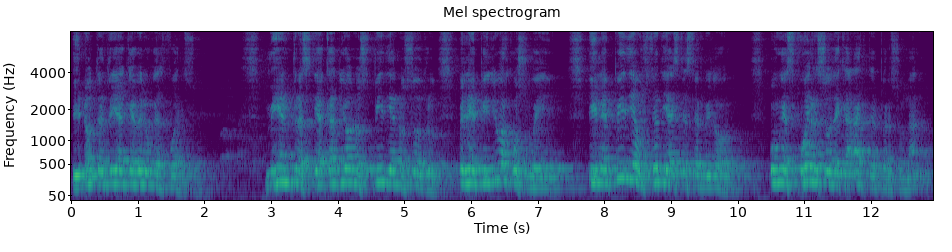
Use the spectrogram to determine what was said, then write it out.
Y no tendría que haber un esfuerzo. Mientras que acá Dios nos pide a nosotros, le pidió a Josué y le pide a usted y a este servidor un esfuerzo de carácter personal.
